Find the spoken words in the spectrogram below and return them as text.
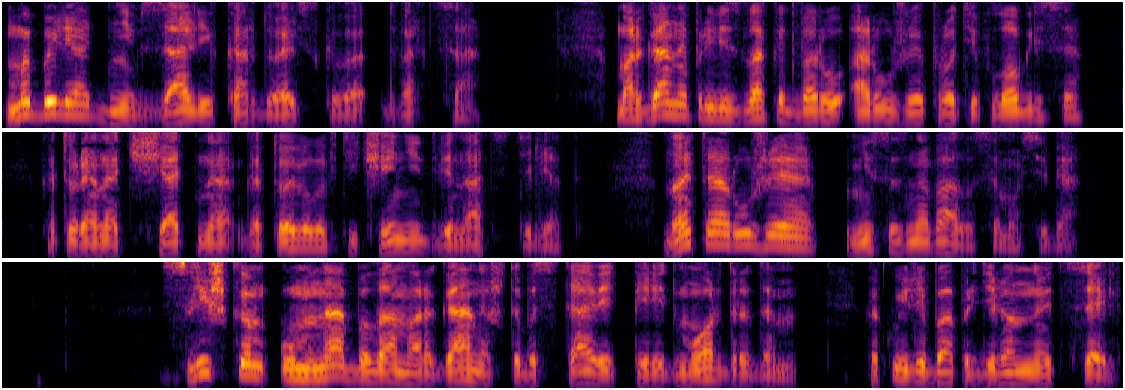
Мы были одни в зале Кардуэльского дворца. Моргана привезла ко двору оружие против Логриса, которое она тщательно готовила в течение 12 лет. Но это оружие не сознавало само себя. Слишком умна была Моргана, чтобы ставить перед Мордродом какую-либо определенную цель,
